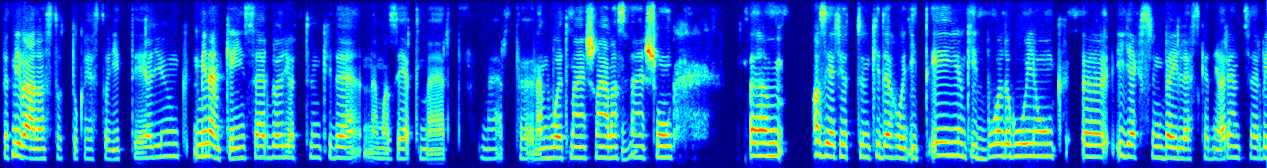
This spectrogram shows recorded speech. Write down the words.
tehát mi választottuk ezt, hogy itt éljünk. Mi nem kényszerből jöttünk ide, nem azért, mert, mert nem volt más választásunk. Um, azért jöttünk ide, hogy itt éljünk, itt boldoguljunk, igyekszünk beilleszkedni a rendszerbe,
